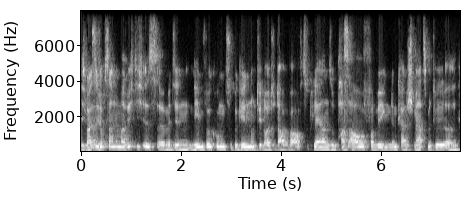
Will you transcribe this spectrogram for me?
ich weiß nicht, ob es dann immer richtig ist, äh, mit den Nebenwirkungen zu beginnen und die Leute darüber aufzuklären. So, pass auf, von wegen, nimm keine Schmerzmittel, äh,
